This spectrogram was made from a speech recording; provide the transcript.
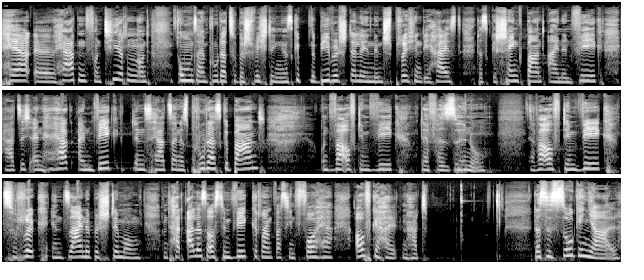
Her, äh, Herden von Tieren und um seinen Bruder zu beschwichtigen. Es gibt eine Bibelstelle in den Sprüchen, die heißt, das Geschenk bahnt einen Weg. Er hat sich einen, Her einen Weg ins Herz seines Bruders gebahnt und war auf dem Weg der Versöhnung. Er war auf dem Weg zurück in seine Bestimmung und hat alles aus dem Weg geräumt, was ihn vorher aufgehalten hat. Das ist so genial.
